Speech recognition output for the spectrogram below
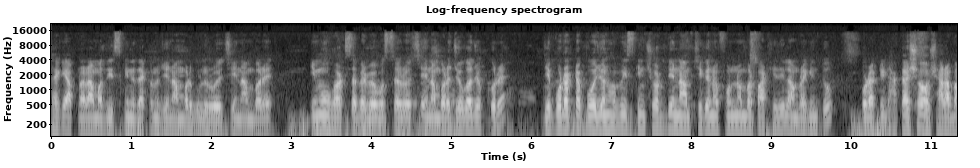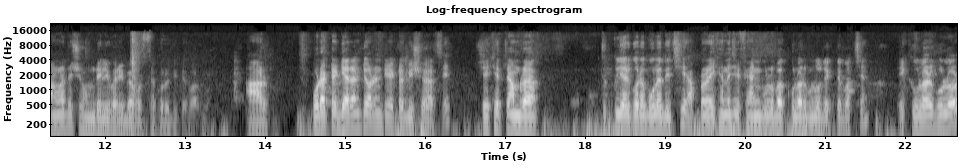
থাকে, আপনারা আমাদের স্ক্রিনে দেখানো যে নাম্বারগুলো রয়েছে, এই নাম্বারে ইমো হোয়াটসঅ্যাপের ব্যবস্থা রয়েছে, এই নাম্বারে যোগাযোগ করে যে প্রোডাক্টটা প্রয়োজন হবে স্ক্রিনশট দিয়ে নাম, ঠিকানা ফোন নাম্বার পাঠিয়ে দিলে আমরা কিন্তু প্রোডাক্টটি ঢাকা সহ সারা বাংলাদেশে হোম ডেলিভারির ব্যবস্থা করে দিতে পারব। আর প্রোডাক্টের গ্যারান্টি ওয়ারেন্টির একটা বিষয় আছে সেই ক্ষেত্রে আমরা ক্লিয়ার করে বলে দিচ্ছি, আপনারা এখানে যে ফ্যানগুলো বা কুলারগুলো দেখতে পাচ্ছেন, এই কুলারগুলোর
